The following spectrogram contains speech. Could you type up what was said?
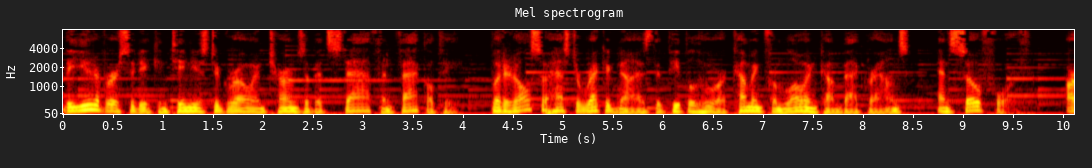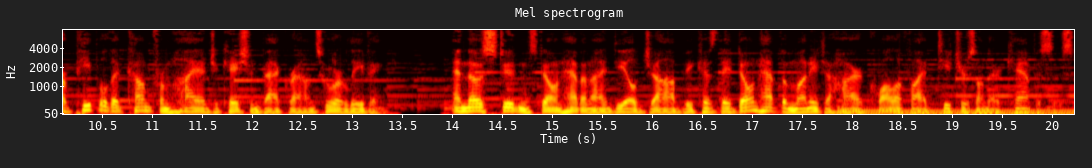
The university continues to grow in terms of its staff and faculty, but it also has to recognize that people who are coming from low income backgrounds, and so forth, are people that come from high education backgrounds who are leaving. And those students don't have an ideal job because they don't have the money to hire qualified teachers on their campuses.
